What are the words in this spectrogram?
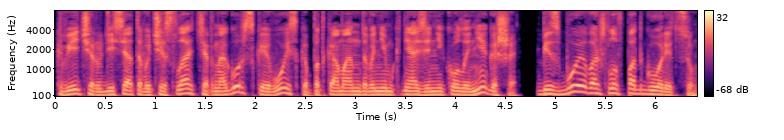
К вечеру 10 числа черногорское войско под командованием князя Николы Негоша без боя вошло в Подгорицу.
